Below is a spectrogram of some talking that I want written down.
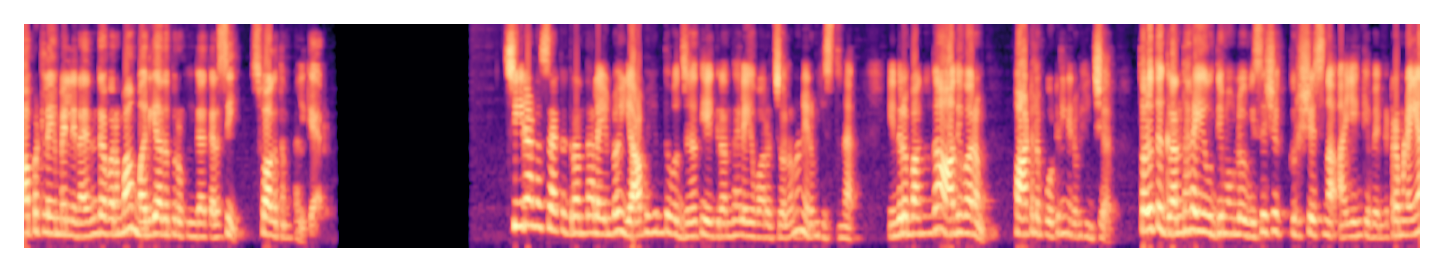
బాపట్ల ఎమ్మెల్యే నరేంద్ర వర్మ మర్యాదపూర్వకంగా కలిసి స్వాగతం పలికారు. చీరాల శాఖ గ్రంథాలయంలో యాభై ఎనిమిదవ జాతీయ గ్రంథాలయ వారోత్సవాలను నిర్వహిస్తున్నారు. ఇందులో భాగంగా ఆదివారం పాటల పోటీలు నిర్వహించారు. తొలుత గ్రంథాలయ ఉద్యమంలో విశేష కృషి చేసిన అయ్యంకి వెంకటరమణయ్య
